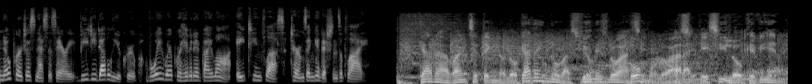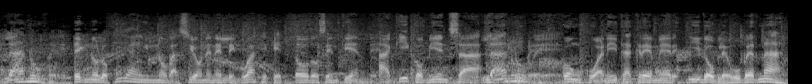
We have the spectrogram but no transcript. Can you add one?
No purchase necessary. VGW Group. Void where prohibited by law. 18 plus. Terms and conditions apply. Cada avance tecnológico, cada innovación es lo hace, ¿Cómo lo hace? para que si lo que viene, la nube, tecnología e innovación en el lenguaje que todos entienden. Aquí comienza La Nube con Juanita Kremer y W Bernal.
